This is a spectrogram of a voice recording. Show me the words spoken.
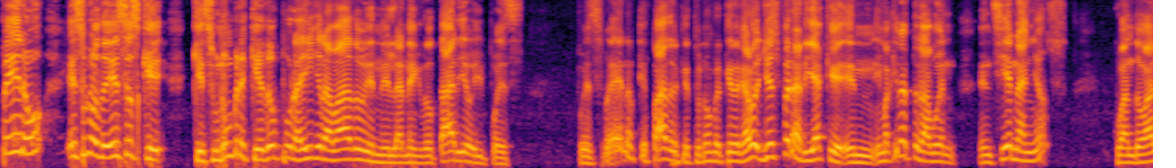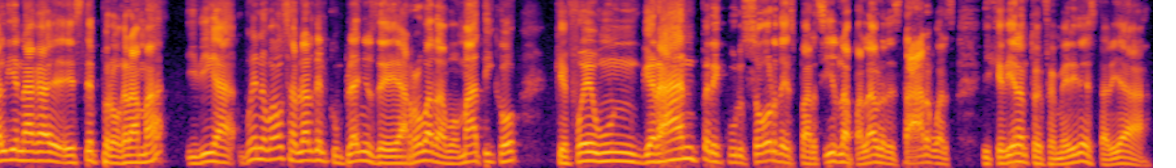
pero es uno de esos que, que su nombre quedó por ahí grabado en el anecdotario y pues, pues bueno, qué padre que tu nombre quede grabado. Yo esperaría que en, imagínate, Davo, en, en 100 años, cuando alguien haga este programa y diga, bueno, vamos a hablar del cumpleaños de arroba Davomático, que fue un gran precursor de esparcir la palabra de Star Wars y que dieran tu efeméride, estaría,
